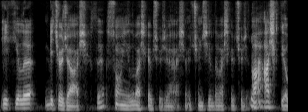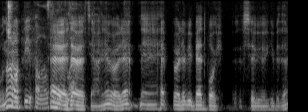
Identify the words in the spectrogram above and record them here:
İlk yılı bir çocuğa aşıktı. Son yılı başka bir çocuğa aşık. Üçüncü yılda başka bir çocuğa. A- aşk diyor buna ama. Çok büyük olasılıkla. Evet evet yani böyle e, hep böyle bir bad boy seviyor gibi de.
